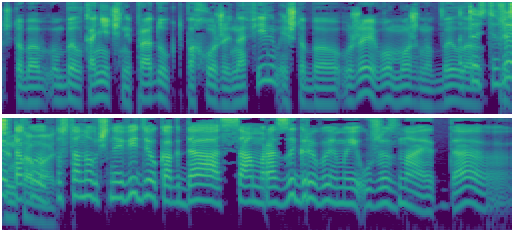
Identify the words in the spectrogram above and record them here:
чтобы был конечный продукт, похожий на фильм, и чтобы уже его можно было То есть уже такое постановочное видео, когда сам разыгрываемый уже знает, да?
